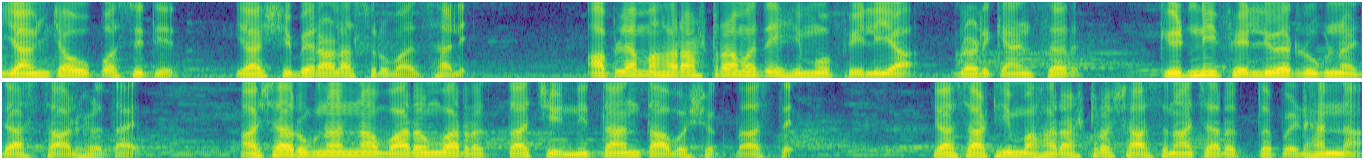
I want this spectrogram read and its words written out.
यांच्या उपस्थितीत या शिबिराला सुरुवात झाली. आपल्या महाराष्ट्रामध्ये haemophilia blood cancer kidney failure रुग्ण जास्त आढळत आहेत. अशा रुग्णांना वारंवार रक्ताची नितांत आवश्यकता असते. यासाठी महाराष्ट्र शासनाच्या रक्तपेढ्यांना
